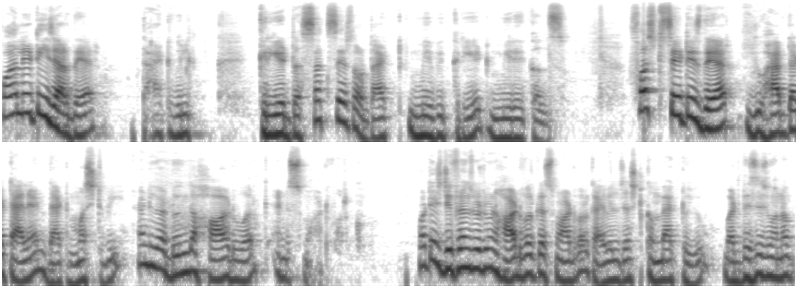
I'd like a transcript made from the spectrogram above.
qualities are there that will create the success or that maybe create miracles First set is there. You have the talent. That must be. And you are doing the hard work and smart work. What is difference between hard work and smart work? I will just come back to you. But this is one of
